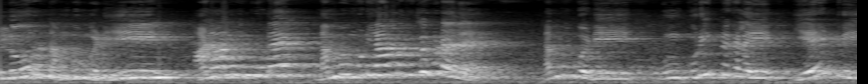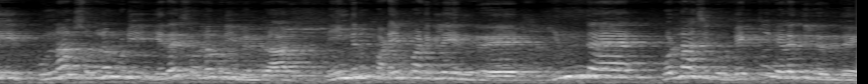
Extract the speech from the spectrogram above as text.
எல்லோரும் நம்பும்படி ஆனாலும் கூட நம்ப முடியாமல் இருக்கக்கூடாது. நம்பும்படி உன் குறிப்புகளை ஏற்றி உன்னால் சொல்ல முடியும் எதை சொல்ல முடியும் என்றால் நீங்களும் படைப்பாடுகளே என்று இந்த பொள்ளாச்சிக்கு ஒரு வெக்க நிலத்திலிருந்து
